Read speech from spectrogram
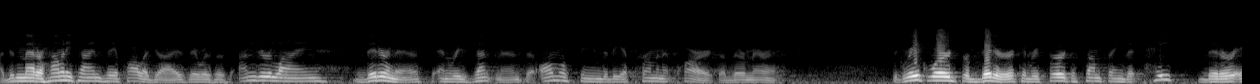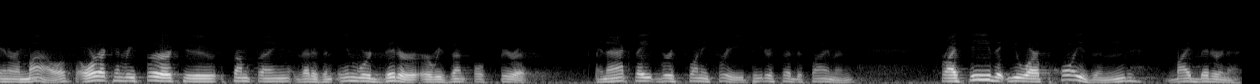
It didn't matter how many times they apologized, there was this underlying bitterness and resentment that almost seemed to be a permanent part of their marriage. The Greek word for bitter can refer to something that tastes bitter in our mouth, or it can refer to something that is an inward bitter or resentful spirit. In Acts 8, verse 23, Peter said to Simon, For I see that you are poisoned by bitterness.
